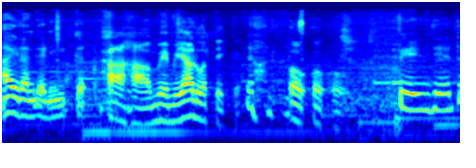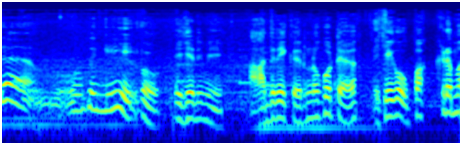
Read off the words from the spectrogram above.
අයිරංගනීක. හා මේ යාළුවත් එක්ක. ඔව් ඔව් ඔව්. විදිහට ඕක ගියේ. ඔව් කියන්නේ මේ ආදරය කරනකොට එක එක උපක්‍රම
